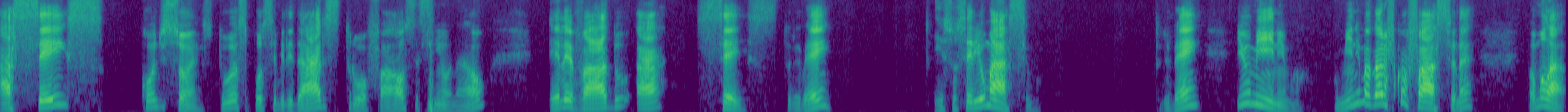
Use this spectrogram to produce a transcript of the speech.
a 6 condições, duas possibilidades, true ou false, sim ou não, elevado a 6. Tudo bem? Isso seria o máximo. Tudo bem? E o mínimo? O mínimo agora ficou fácil, né? Vamos lá,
